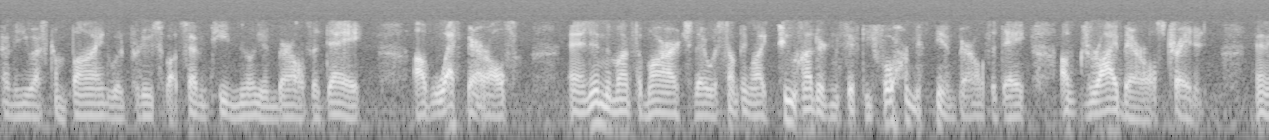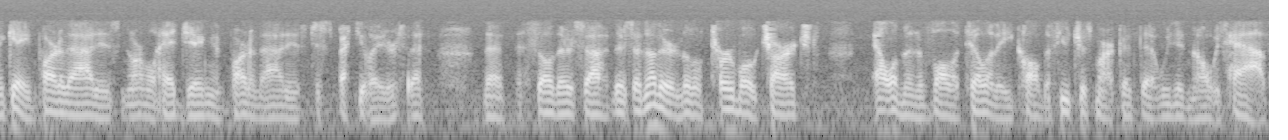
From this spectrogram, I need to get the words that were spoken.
and the U.S. combined would produce about 17 million barrels a day of wet barrels. And in the month of March, there was something like 254 million barrels a day of dry barrels traded. And again, part of that is normal hedging, and part of that is just speculators. That that so there's uh, there's another little turbocharged element of volatility called the futures market that we didn't always have.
